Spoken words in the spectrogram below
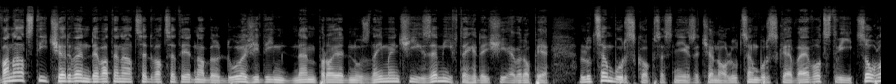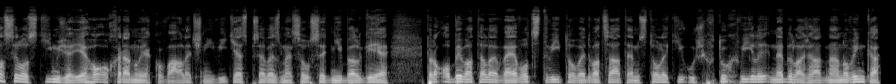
12. červen 1921 byl důležitým dnem pro jednu z nejmenších zemí v tehdejší Evropě. Lucembursko, přesněji řečeno Lucemburské vévodství, souhlasilo s tím, že jeho ochranu jako válečný vítěz převezme sousední Belgie. Pro obyvatele vévodství to ve 20. století už v tu chvíli nebyla žádná novinka.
